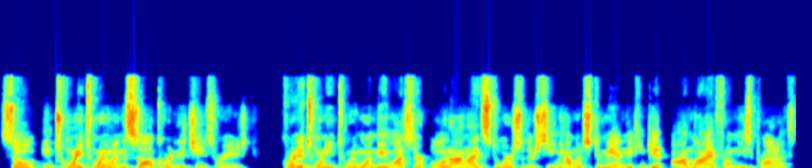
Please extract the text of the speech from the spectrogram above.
So in 2021, this is all according to Chain Store Age. According to 2021, they launched their own online store. So they're seeing how much demand they can get online from these products.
